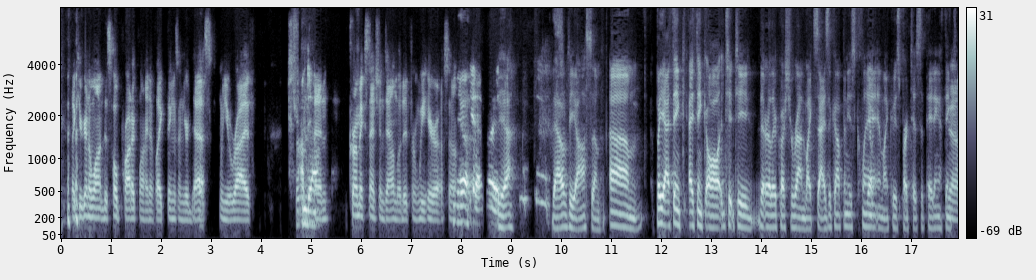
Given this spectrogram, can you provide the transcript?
like you're going to want this whole product line of like things on your desk when you arrive i'm down Chrome extension downloaded from WeHero. So yeah, yeah, right. yeah, that would be awesome. Um, but yeah, I think I think all to, to the earlier question around like size of companies, Clint, yep. and like who's participating. I think yeah.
